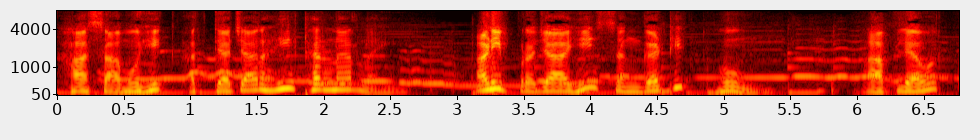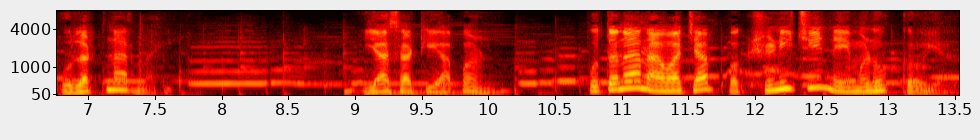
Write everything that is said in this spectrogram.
हा सामूहिक अत्याचारही ठरणार नाही आणि प्रजाही संघटित होऊन आपल्यावर उलटणार नाही. यासाठी आपण पुतना नावाच्या पक्षिणीची नेमणूक करूया.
